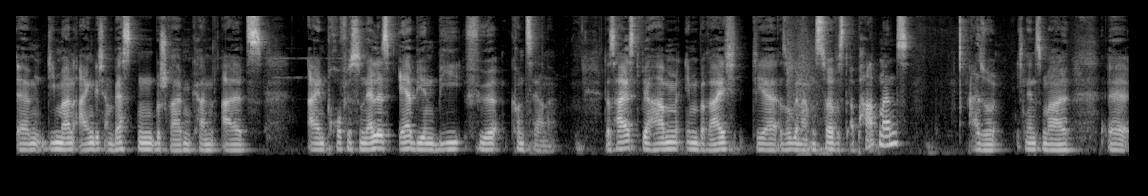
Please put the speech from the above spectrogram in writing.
ähm, die man eigentlich am besten beschreiben kann als ein professionelles Airbnb für Konzerne. Das heißt, wir haben im Bereich der sogenannten Serviced Apartments, also ich nenne es mal äh,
